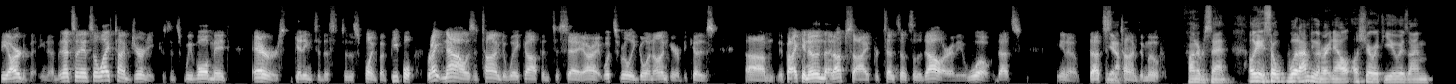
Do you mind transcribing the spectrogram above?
the art of it, you know. And that's a, it's a lifetime journey because it's we've all made errors getting to this to this point. But people right now is a time to wake up and to say all right what's really going on here? Because um, if i can own that upside for 10 cents of the dollar i mean whoa that's you know that's yeah. the time to move. 100% okay so what i'm doing right now i'll share with you is i'm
